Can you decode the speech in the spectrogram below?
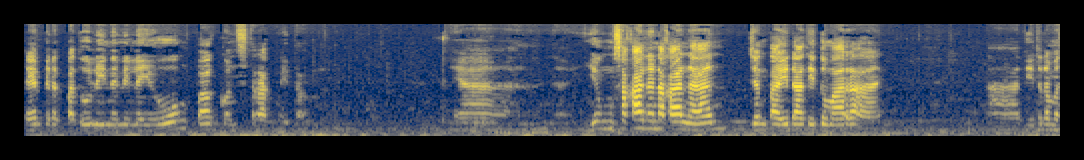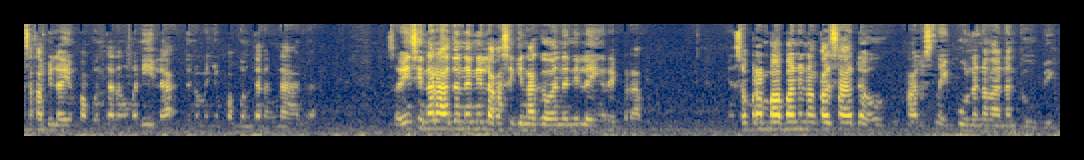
Ayan, pinagpatuloy na nila yung pag-construct nito. Ayan. Yung sa kanan na kanan, dyan tayo dati tumaraan. Ah, dito naman sa kabila yung papunta ng Manila, doon naman yung papunta ng Naga. So yung sinarado na nila kasi ginagawa na nila yung riprap. Yan, Sobrang baba na ng kalsada oh. Halos na ipunan na nga ng tubig.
